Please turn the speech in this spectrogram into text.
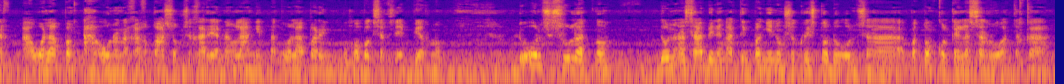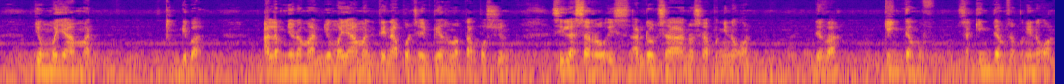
ah, wala pang tao na nakakapasok sa karya ng langit at wala pa rin bumabagsak sa impyerno. Doon sa sulat no, doon ang sabi ng ating Panginoong sa Kristo doon sa patungkol kay Lazaro at saka yung mayaman. 'Di ba? Alam nyo naman, yung mayaman tinapon sa impyerno tapos yun si Lazaro is andon sa ano sa Panginoon. 'Di ba? Kingdom of, sa kingdom sa Panginoon.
